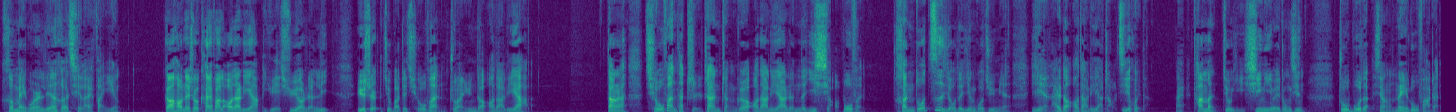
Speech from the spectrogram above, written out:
和美国人联合起来反英。刚好那时候开发了澳大利亚，也需要人力，于是就把这囚犯转运到澳大利亚了。当然，囚犯他只占整个澳大利亚人的一小部分，很多自由的英国居民也来到澳大利亚找机会的。哎，他们就以悉尼为中心，逐步的向内陆发展，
